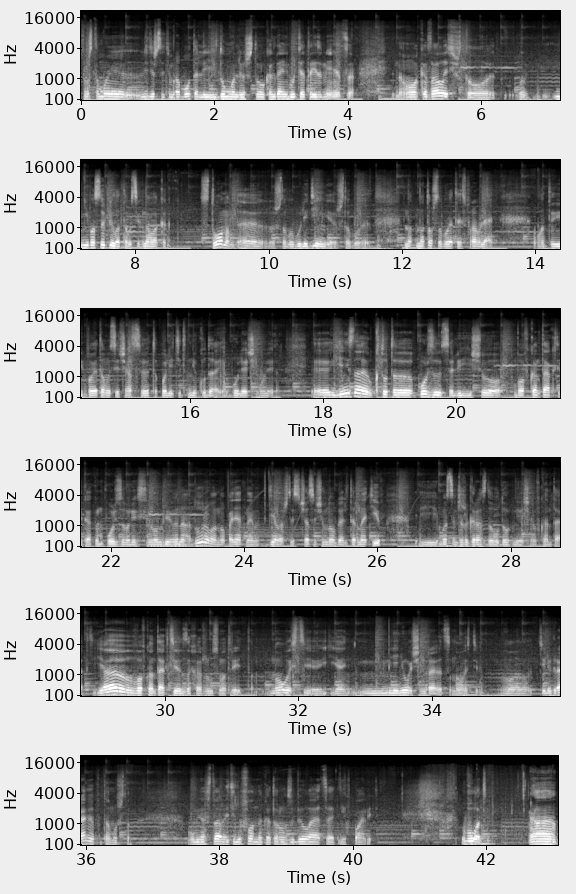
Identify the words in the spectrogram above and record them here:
просто мы, видишь, с этим работали и думали, что когда-нибудь это изменится. Но оказалось, что ну, не поступило того сигнала, как с тоном, да, чтобы были деньги, чтобы на, на то, чтобы это исправлять. Вот, и поэтому сейчас все это полетит в никуда, я более чем уверен. Э, я не знаю, кто-то пользуется ли еще во ВКонтакте, как им пользовались во времена Дурова, но понятное дело, что сейчас очень много альтернатив, и мессенджер гораздо удобнее, чем ВКонтакте. Я во ВКонтакте захожу смотреть там, новости, я, мне не очень нравятся новости в Телеграме, потому что у меня старый телефон, на котором забивается от них память. Вот. А,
